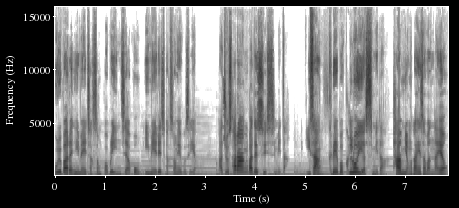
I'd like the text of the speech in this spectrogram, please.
올바른 이메일 작성법을 인지하고 이메일을 작성해 보세요. 아주 사랑받을 수 있습니다. 이상 그래버 클로이였습니다. 다음 영상에서 만나요.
